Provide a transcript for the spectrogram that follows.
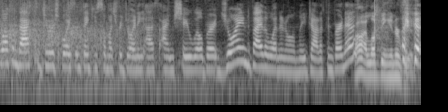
Welcome back to Jewish Voice, and thank you so much for joining us. I'm Shay Wilbur, joined by the one and only Jonathan Bernis. Oh, I love being interviewed.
